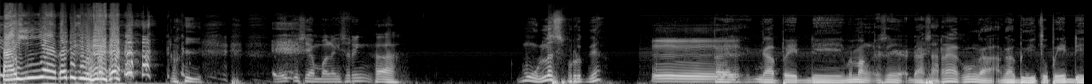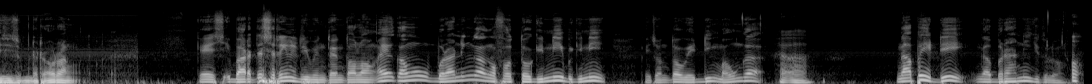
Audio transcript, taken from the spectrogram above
Tainya tadi gimana? Oh, iya. Ya itu sih yang paling sering Hah. mules perutnya. Hmm. Kayak nggak pede. Memang dasarnya aku nggak nggak begitu pede sih sebenarnya orang. Kayak ibaratnya sering dimintain tolong, eh kamu berani nggak ngefoto gini begini? Kayak contoh wedding mau nggak? Heeh. Nggak pede, nggak berani gitu loh. Oh,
